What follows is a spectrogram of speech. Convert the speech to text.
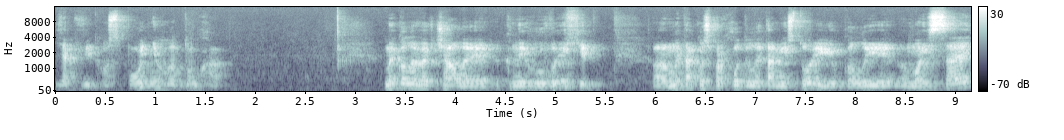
як від Господнього Духа. Ми, коли вивчали книгу Вихід, е, ми також проходили там історію, коли Мойсей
